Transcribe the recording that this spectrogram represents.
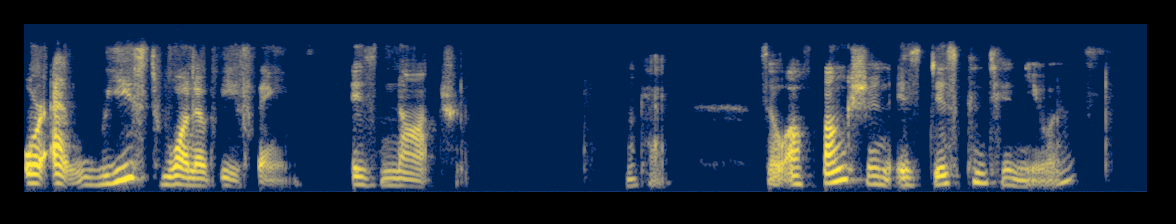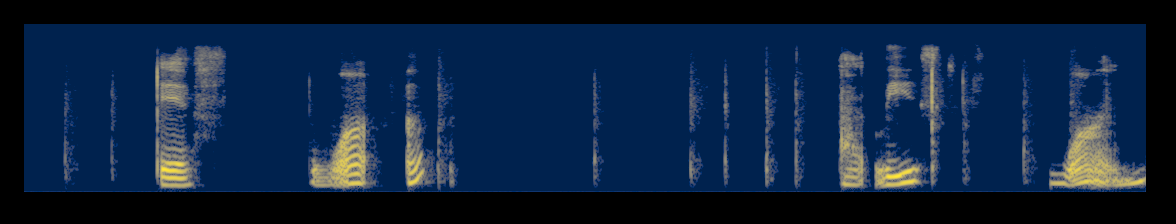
or at least one of these things is not true. Okay, so a function is discontinuous if one, oh, at least one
